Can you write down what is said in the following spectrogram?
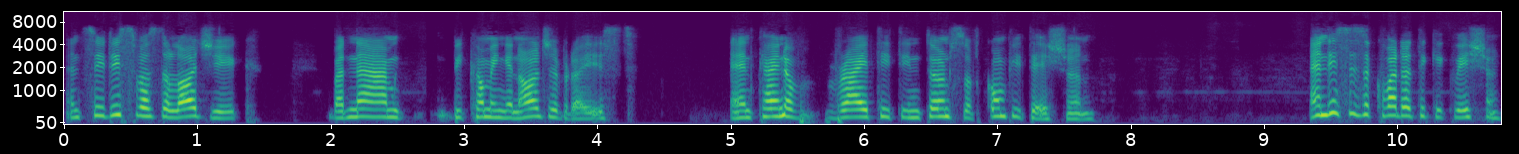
And see, this was the logic, but now I'm becoming an algebraist and kind of write it in terms of computation. And this is a quadratic equation.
